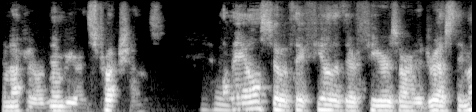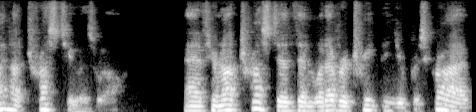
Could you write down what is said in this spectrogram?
They're not going to remember your instructions. Mm-hmm. They also, if they feel that their fears aren't addressed, they might not trust you as well. And if you're not trusted, then whatever treatment you prescribe,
